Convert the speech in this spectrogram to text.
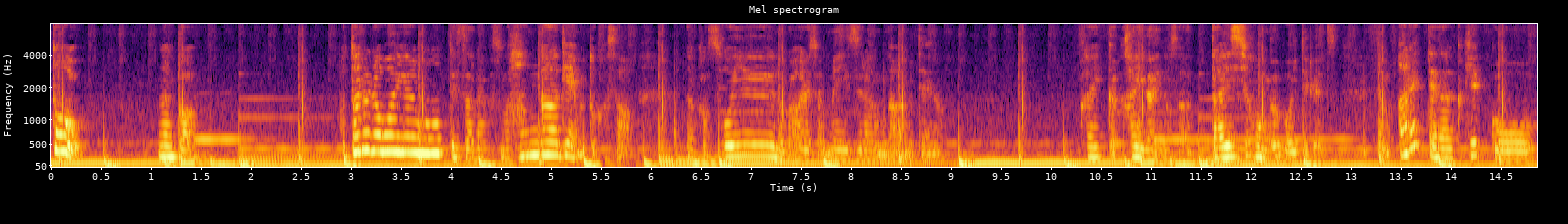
となんかバトルロワイヤルものってさなんかそのハンガーゲームとかさなんかそういうのがあるじゃんメイズランナーみたいな。海海外のさ大資本が動いてるやつ。でもあれってなんか結構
